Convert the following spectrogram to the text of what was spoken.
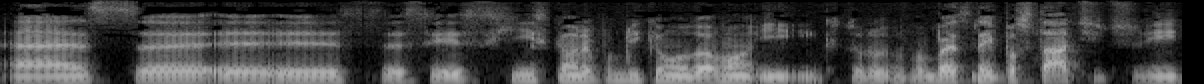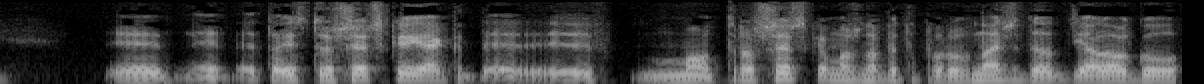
e, z, y, z, z Chińską Republiką Ludową i, i który w obecnej postaci, czyli to jest troszeczkę jak, y, troszeczkę można by to porównać do dialogu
